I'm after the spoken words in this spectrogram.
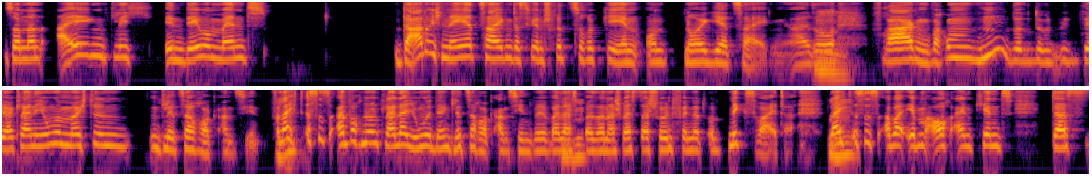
sondern eigentlich in dem Moment dadurch Nähe zeigen, dass wir einen Schritt zurückgehen und Neugier zeigen. Also mhm. fragen, warum hm, der kleine Junge möchte einen Glitzerrock anziehen. Vielleicht mhm. ist es einfach nur ein kleiner Junge, der einen Glitzerrock anziehen will, weil er es mhm. bei seiner Schwester schön findet und nix weiter. Vielleicht mhm. ist es aber eben auch ein Kind, das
